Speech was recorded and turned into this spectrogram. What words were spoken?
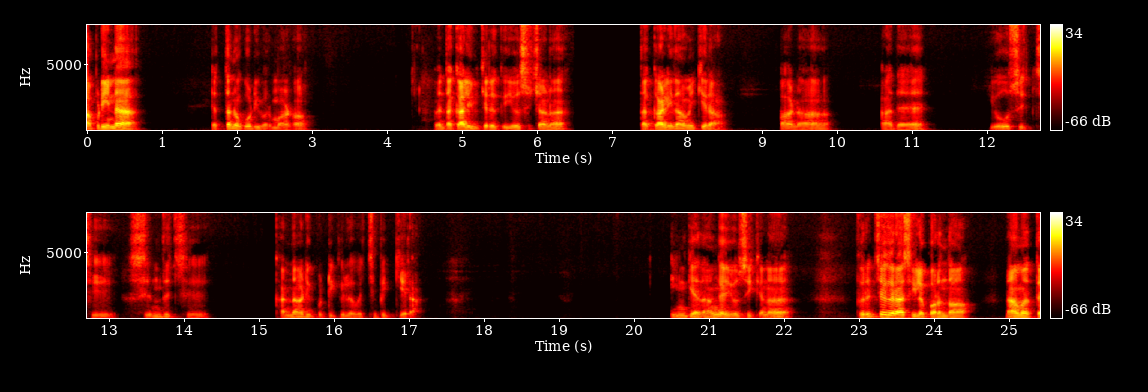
அப்படின்னா எத்தனை கோடி வருமானம்? இவன் தக்காளி விற்கிறதுக்கு யோசிச்சானா? தக்காளி தான் விற்கிறான் ஆனால் அதை யோசிச்சு சிந்திச்சு கண்ணாடி பொட்டிக்குள்ளே வச்சு விற்கிறான் இங்கே தாங்க யோசிக்கணும். விருச்சக ராசியில் பிறந்தோம். நாம த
